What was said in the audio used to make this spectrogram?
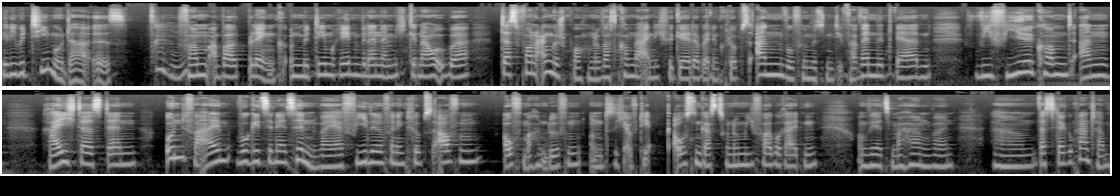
der liebe Timo da ist. Mhm. Vom About Blank. Und mit dem reden wir dann nämlich genau über das vorhin angesprochene. Was kommen da eigentlich für Gelder bei den Clubs an? Wofür müssen die verwendet werden? Wie viel kommt an? Reicht das denn? Und vor allem, wo geht es denn jetzt hin? Weil ja viele von den Clubs auf dem aufmachen dürfen und sich auf die Außengastronomie vorbereiten und wir jetzt mal hören wollen, ähm, was sie da geplant haben.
